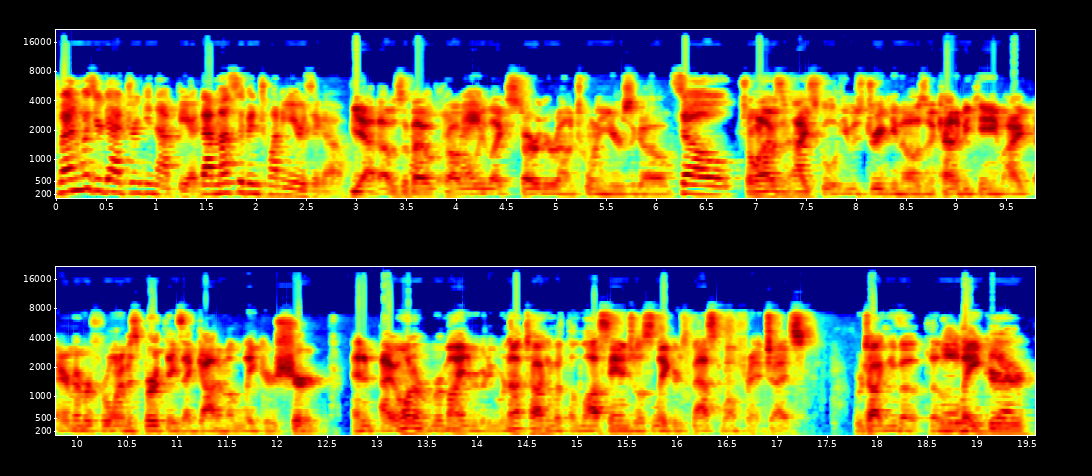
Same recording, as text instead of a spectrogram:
when was your dad drinking that beer? That must have been 20 years ago. Yeah, that was about Probably, probably right? like started around 20 years ago. So So when I was in high school, he was drinking those, and it kind of became. I, I remember for one of his birthdays, I got him a Lakers shirt, and I want to remind everybody, we're not talking about the Los Angeles Lakers basketball franchise. We're talking about the Canadian Laker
